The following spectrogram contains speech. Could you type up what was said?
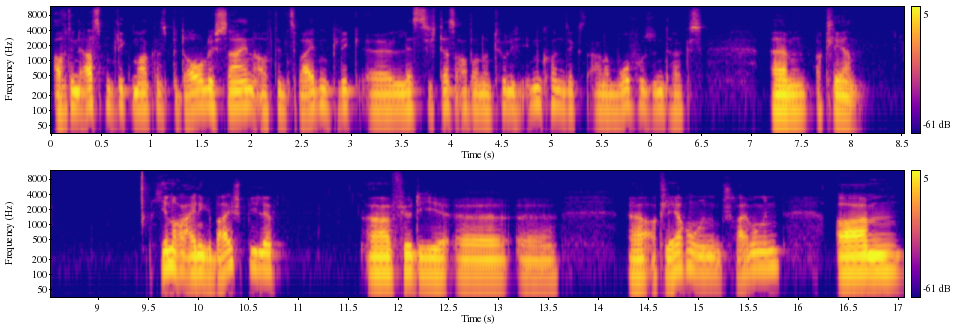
auf den ersten Blick mag das bedauerlich sein, auf den zweiten Blick äh, lässt sich das aber natürlich im Kontext einer Morphosyntax ähm, erklären. Hier noch einige Beispiele äh, für die äh, Erklärungen, Beschreibungen. Ähm,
